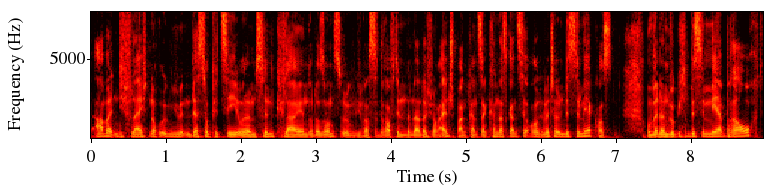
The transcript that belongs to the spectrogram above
arbeiten die vielleicht noch irgendwie mit einem Desktop-PC oder einem Syn-Client oder sonst irgendwie was da drauf, den du dann dadurch noch einsparen kannst, dann kann das Ganze auch eventuell ein bisschen mehr kosten. Und wer dann wirklich ein bisschen mehr braucht,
